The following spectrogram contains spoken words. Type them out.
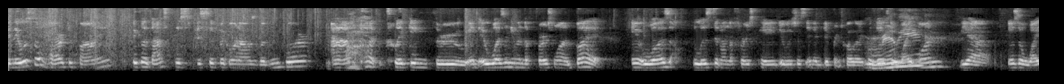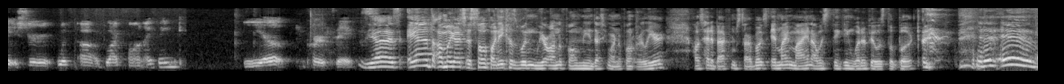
and it was so hard to find because that's the specific one I was looking for, and I kept clicking through, and it wasn't even the first one, but it was listed on the first page. It was just in a different color. there's Really? a white one. Yeah, there's a white shirt with uh black font, I think. Yep, perfect. Yes, and oh my gosh, it's so funny because when we were on the phone, me and Destiny were on the phone earlier, I was headed back from Starbucks. In my mind, I was thinking, what if it was the book? and it is!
